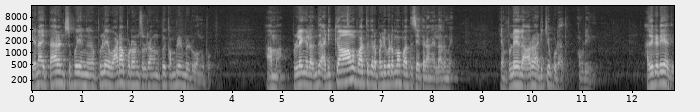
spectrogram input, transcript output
ஏன்னா பேரண்ட்ஸ் போய் எங்கள் பிள்ளைய வாடா போடான்னு சொல்கிறாங்கன்னு போய் கம்ப்ளைண்ட் பண்ணிடுவாங்க இப்போ. ஆமாம் பிள்ளைங்களை வந்து அடிக்காமல் பார்த்துக்கிற பள்ளிக்கூடமாக பார்த்து சேர்க்குறாங்க எல்லாருமே. என் பிள்ளைகளை யாரும் அடிக்கக்கூடாது. அப்படின்னு. அது கிடையாது.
